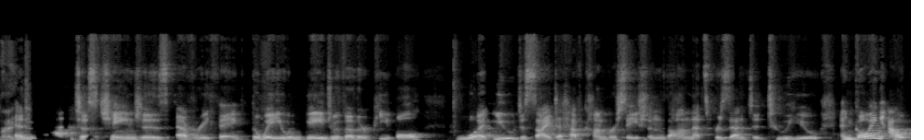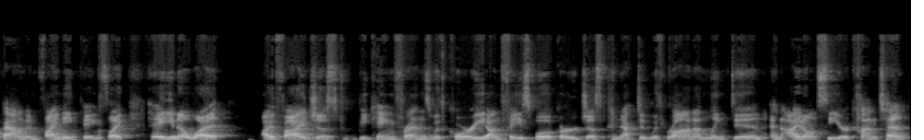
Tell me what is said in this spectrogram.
right. and that just changes everything. The way you engage with other people, what you decide to have conversations on that's presented to you, and going outbound and finding things like, hey, you know what? if I just became friends with Corey on Facebook or just connected with Ron on LinkedIn and I don't see your content,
